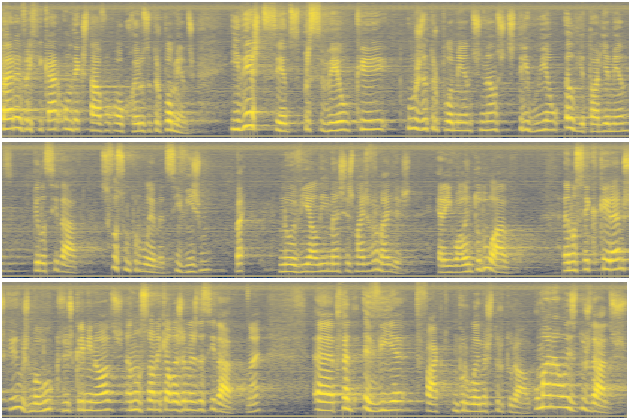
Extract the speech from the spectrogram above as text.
para verificar onde é que estavam a ocorrer os atropelamentos. E desde cedo se percebeu que os atropelamentos não se distribuíam aleatoriamente pela cidade. Se fosse um problema de civismo, bem, não havia ali manchas mais vermelhas. Era igual em todo o lado. A não ser que queiramos que os malucos e os criminosos andam só naquelas zonas da cidade, não é? Uh, portanto, havia, de facto, um problema estrutural. Uma análise dos dados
